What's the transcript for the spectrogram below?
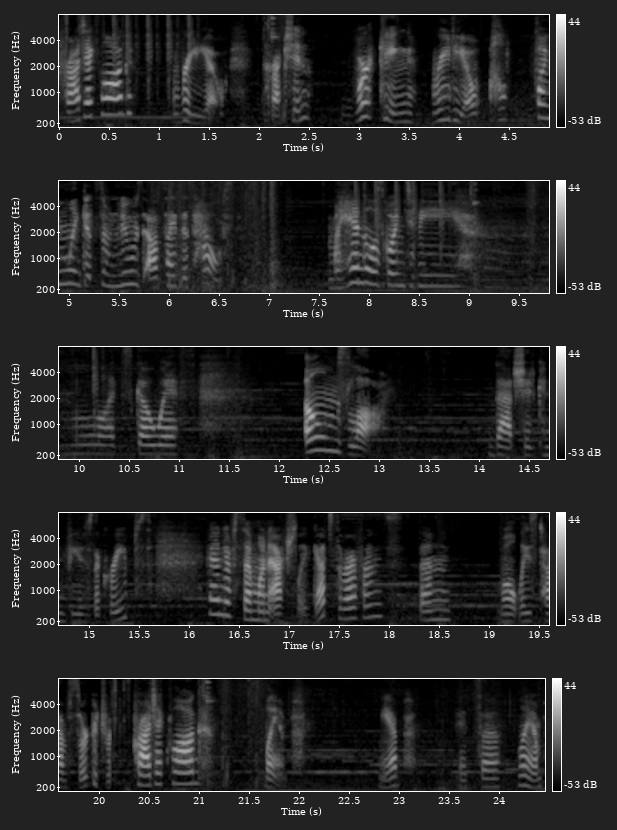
Project log, radio. Correction, working radio. I'll finally get some news outside this house. My handle is going to be. Let's go with. Ohm's Law. That should confuse the creeps. And if someone actually gets the reference, then we'll at least have circuitry. Project log, lamp. Yep, it's a lamp.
